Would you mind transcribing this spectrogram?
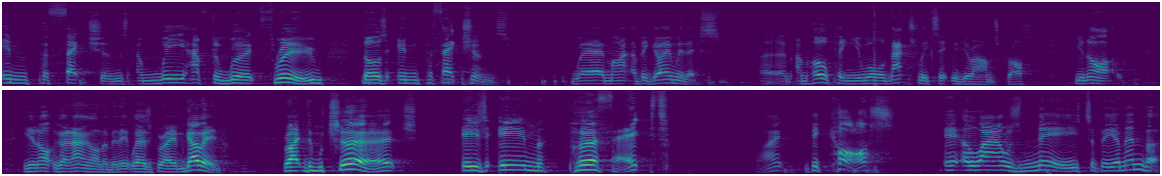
imperfections, and we have to work through those imperfections. Where might I be going with this? Um, I'm hoping you all naturally sit with your arms crossed. You're not, you're not going, hang on a minute, where's Graham going? Right, the church is imperfect, right, because it allows me to be a member.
